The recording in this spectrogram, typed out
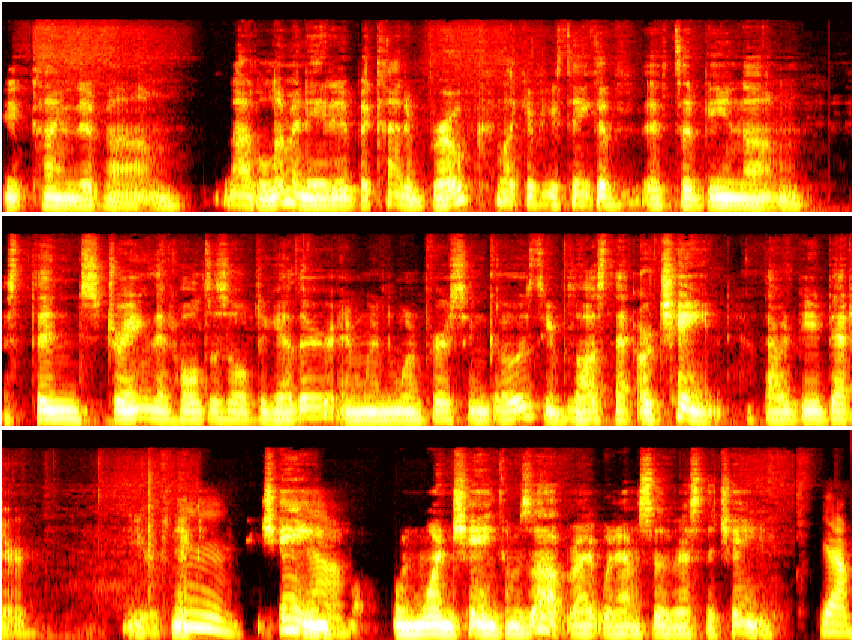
it kind of um not eliminated, but kind of broke. Like if you think of it to being um a thin string that holds us all together, and when one person goes, you've lost that, or chain. That would be better. You're connected mm, chain. yeah. When one chain comes up, right? What happens to the rest of the chain? Yeah.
